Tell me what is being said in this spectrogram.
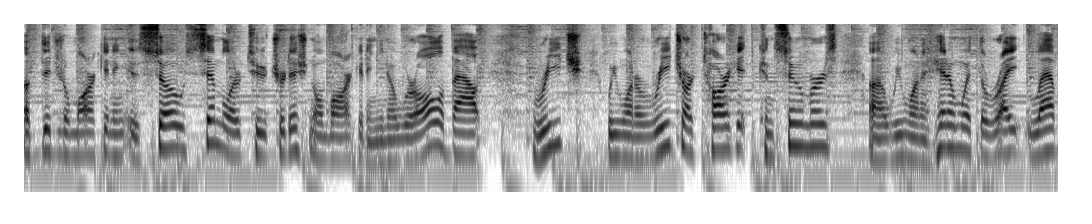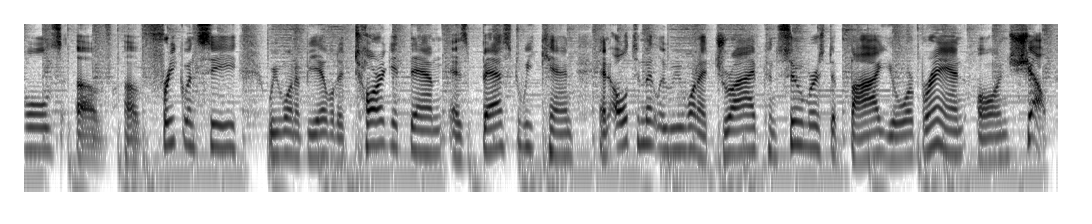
of digital marketing is so similar to traditional marketing. You know we're all about reach we want to reach our target consumers. Uh, we want to hit them with the right levels of, of frequency. We want to be able to target them as best we can. And ultimately, we want to drive consumers to buy your brand on shelf.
